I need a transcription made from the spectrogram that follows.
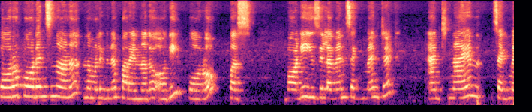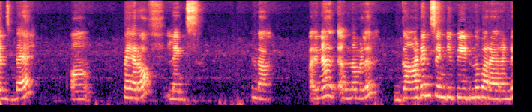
Poropodans എന്നാണ് നമ്മൾ ഇതിനെ പറയുന്നത്. or the Pauropus Body is 11 segmented and 9 segments bear pair of legs. എന്താ? അതിനെ നമ്മൾ ഗാർഡൻ സെന്റിപ്പീഡ് എന്ന് പറയാറുണ്ട്.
